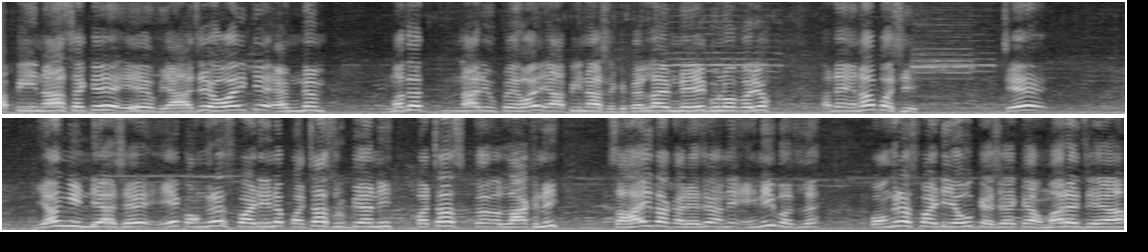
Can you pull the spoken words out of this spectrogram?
આપી ના શકે, એ વ્યાજે હોય કે એમને મદદના રૂપે હોય એ આપી ના શકે. પહેલાં એમને એ ગુનો કર્યો અને એના પછી જે યંગ ઇન્ડિયા છે, એ કોંગ્રેસ પાર્ટીને પચાસ રૂપિયાની, પચાસ લાખની સહાયતા કરે છે અને એની બદલે કોંગ્રેસ પાર્ટી એવું કહે છે કે અમારે જે આ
